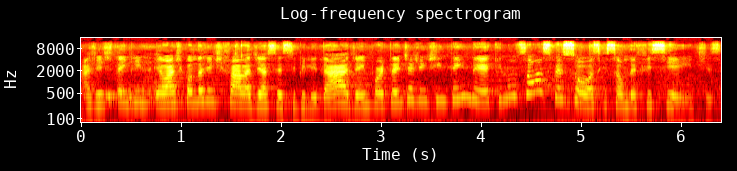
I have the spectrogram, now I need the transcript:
A gente tem que. Eu acho que quando a gente fala de acessibilidade, é importante a gente entender que não são as pessoas que são deficientes.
